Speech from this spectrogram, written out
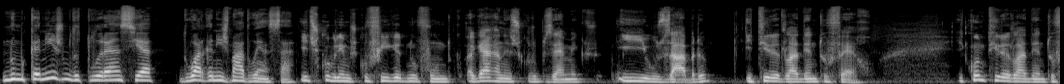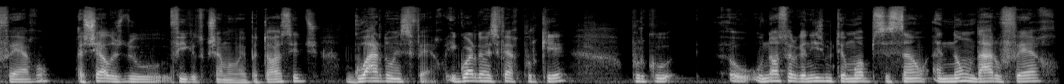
no mecanismo de tolerância do organismo à doença. E descobrimos que o fígado, no fundo, agarra nesses grupos hémicos e os abre e tira de lá dentro o ferro. E quando tira de lá dentro o ferro, as células do fígado, que chamam hepatócitos, guardam esse ferro. E guardam esse ferro porquê? Porque o, o nosso organismo tem uma obsessão a não dar o ferro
